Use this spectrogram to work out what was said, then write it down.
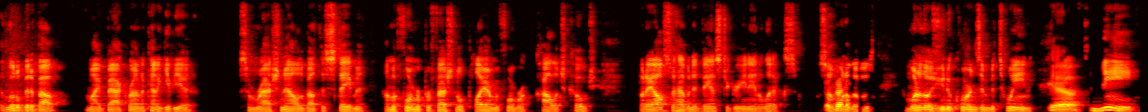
a little bit about my background to kind of give you some rationale about this statement. I'm a former professional player. I'm a former college coach, but I also have an advanced degree in analytics. So okay. I'm one of those. I'm one of those unicorns in between. Yeah. To me,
